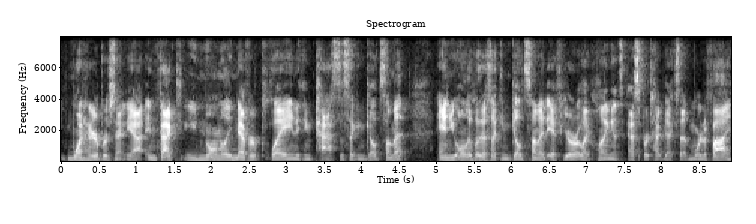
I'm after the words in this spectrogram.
100%, yeah. In fact, you normally never play anything past the second guild summit and you only play the second guild summit if you're like playing against Esper type decks that have Mortify,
